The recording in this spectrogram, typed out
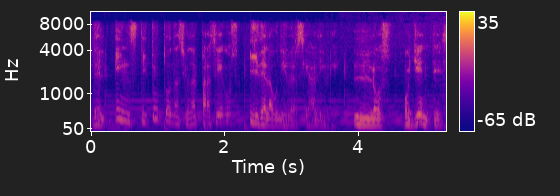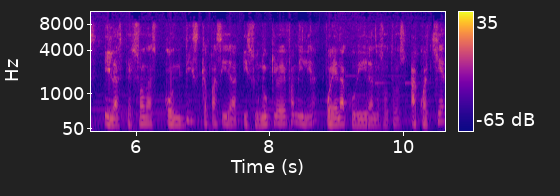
del Instituto Nacional para Ciegos y de la Universidad Libre. Los oyentes y las personas con discapacidad y su núcleo de familia pueden acudir a nosotros a cualquier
